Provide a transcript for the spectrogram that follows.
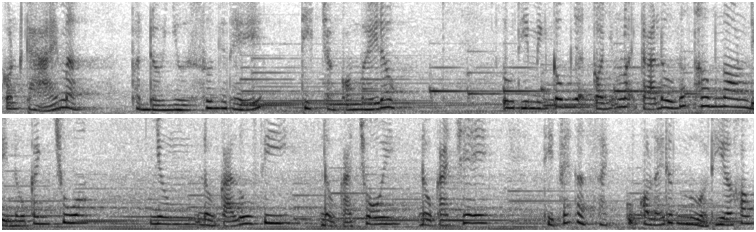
Con cái mà Phần đầu nhiều xương như thế Thịt chẳng có mấy đâu. Ừ thì mình công nhận có những loại cá đầu rất thơm ngon để nấu canh chua. Nhưng đầu cá rô phi, đầu cá trôi, đầu cá chê Thịt vét thật sạch cũng có lấy được nửa thìa không?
